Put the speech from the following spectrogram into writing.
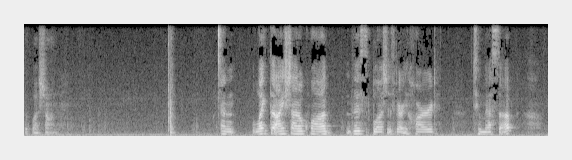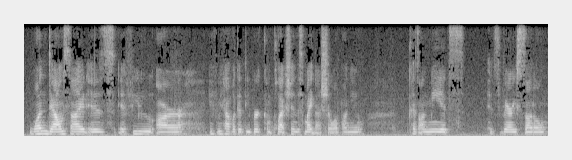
the blush on. And like the eyeshadow quad, this blush is very hard to mess up. One downside is if you are, if you have like a deeper complexion, this might not show up on you because on me it's it's very subtle.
